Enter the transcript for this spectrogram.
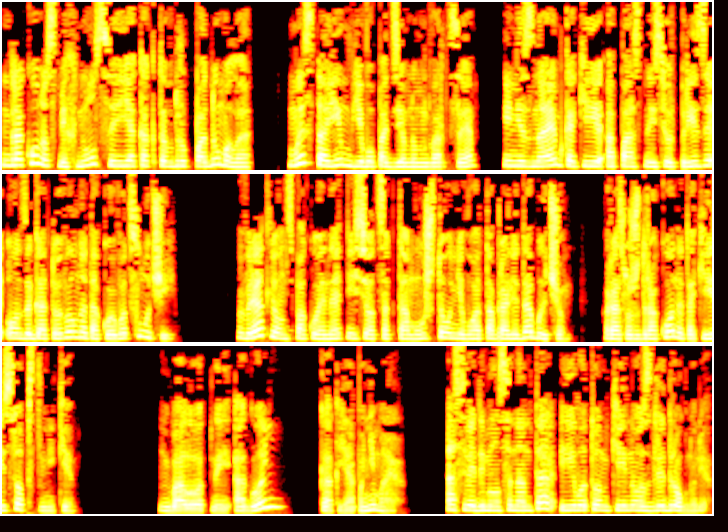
Дракон усмехнулся, и я как-то вдруг подумала, мы стоим в его подземном дворце и не знаем, какие опасные сюрпризы он заготовил на такой вот случай. Вряд ли он спокойно отнесется к тому, что у него отобрали добычу, раз уж драконы такие собственники. Болотный огонь, как я понимаю. Осведомился Нантар, и его тонкие ноздри дрогнули.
